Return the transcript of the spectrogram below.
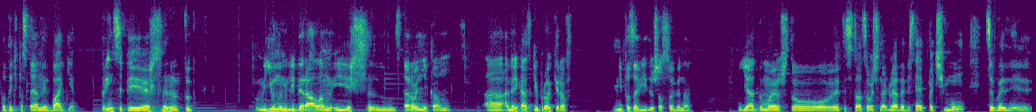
вот эти постоянные баги. В принципе, тут юным либералам и сторонникам а, американских брокеров не позавидуешь особенно. Я думаю, что эта ситуация очень наглядно объясняет, почему ЦБ э,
